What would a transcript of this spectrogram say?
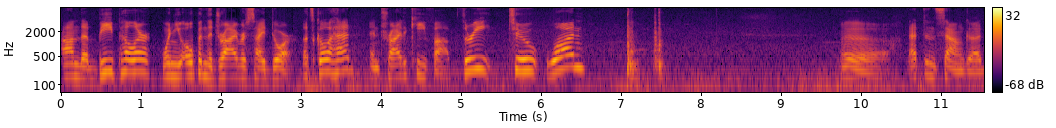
on the B pillar when you open the driver's side door. Let's go ahead and try the key fob. Three, two, one. Ugh, that didn't sound good.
